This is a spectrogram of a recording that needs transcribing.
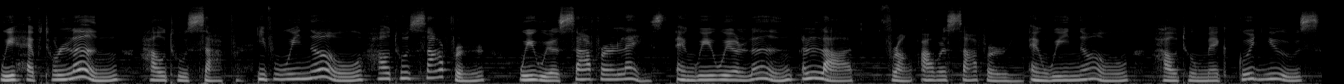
We have to learn how to suffer. If we know how to suffer, we will suffer less and we will learn a lot from our suffering. And we know how to make good use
